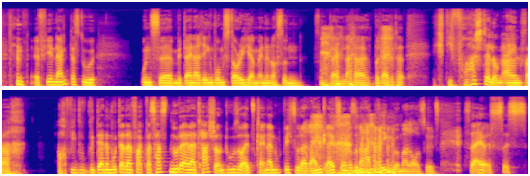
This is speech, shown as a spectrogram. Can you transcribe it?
dann äh, vielen Dank, dass du uns äh, mit deiner Regenwurm-Story hier am Ende noch so einen, so einen kleinen Lacher bereitet hast. Ich, die Vorstellung einfach, auch wie du mit deiner Mutter dann fragt, was hast du da in der Tasche und du so als kleiner Ludwig so da reingreifst und einfach so eine Hand Regenwürmer raushüllst. Es ist, ist,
